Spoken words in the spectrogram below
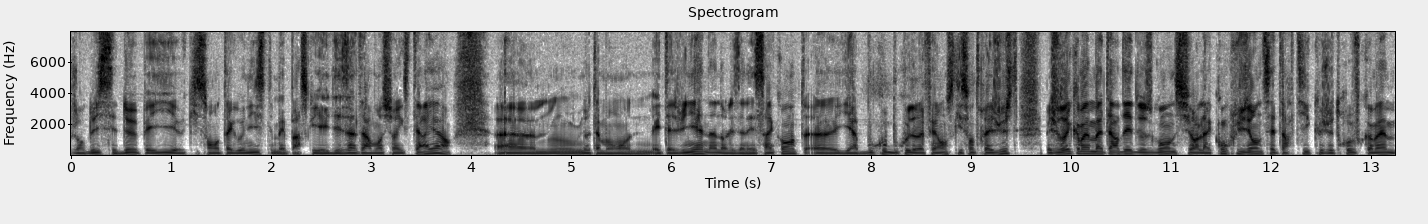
Aujourd'hui, c'est deux pays qui sont antagonistes, mais parce qu'il y a eu des interventions extérieures, notamment états-uniennes hein, dans les années 50. Euh, il y a beaucoup beaucoup de références qui sont très justes. Mais je voudrais quand même m'attarder deux secondes sur la conclusion de cet article que je trouve quand même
